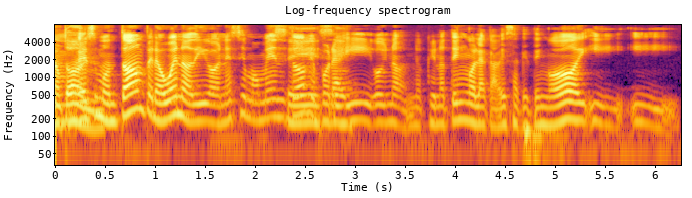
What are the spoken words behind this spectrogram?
montón. Es un montón, pero bueno, digo, en ese momento Sí, que por sí. ahí, hoy no, no- que no tengo la cabeza que tengo hoy y, y-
